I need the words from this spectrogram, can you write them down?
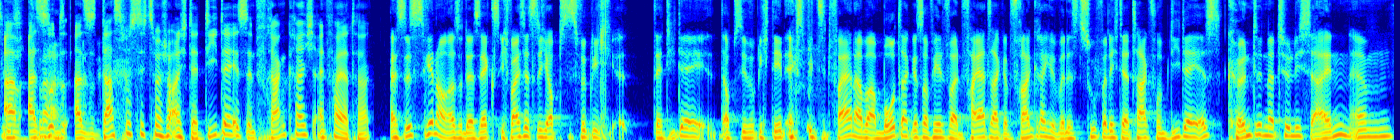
natürlich also, klar. also das wusste ich zum Beispiel auch nicht. Der D-Day ist in Frankreich ein Feiertag. Es ist genau, also der 6. Ich weiß jetzt nicht, ob es wirklich äh, der D-Day, ob sie wirklich den explizit feiern, aber am Montag ist auf jeden Fall ein Feiertag in Frankreich und wenn es zufällig der Tag vom D-Day ist, könnte natürlich sein, ähm,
